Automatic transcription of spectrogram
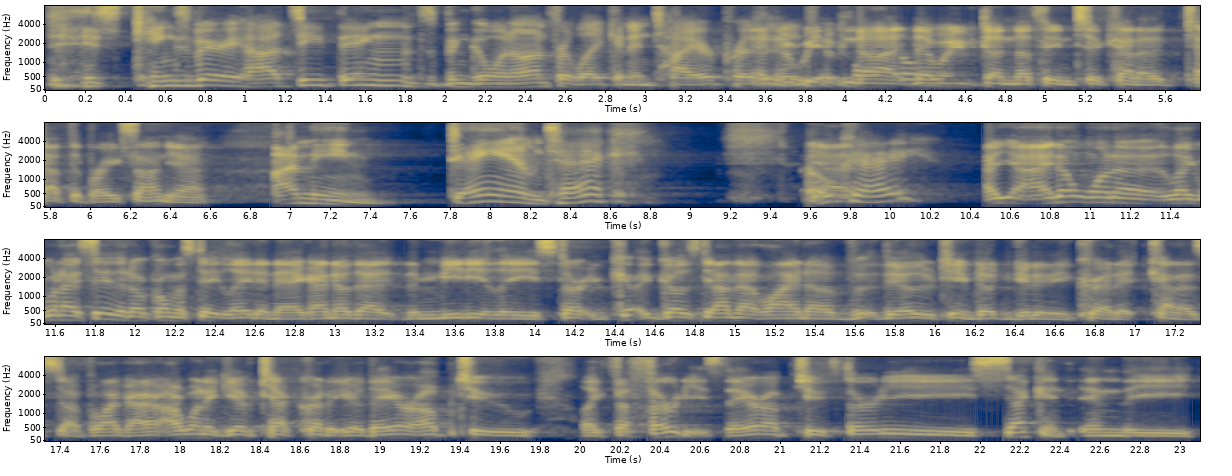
this Kingsbury hot seat thing that's been going on for like an entire president. And we have not that we've done nothing to kind of tap the brakes on. Yeah. I mean, damn tech. Yeah. Okay. Yeah, I don't want to like when I say that Oklahoma State laid an egg. I know that immediately start goes down that line of the other team doesn't get any credit kind of stuff. Like I, I want to give Tech credit here. They are up to like the 30s. They are up to 32nd in the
